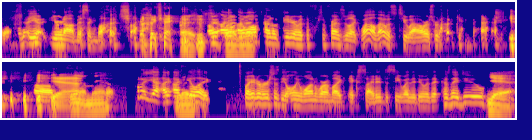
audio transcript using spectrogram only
yeah, you're not missing much. I, okay. Right. I, I, Right, I right. walked out of the theater with some friends who were like, "Wow, that was two hours. We're not getting back." Um, yeah. Damn, man. But uh, yeah, I, I feel like Spider Verse is the only one where I'm like excited to see what they do with it because they do. Yeah.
